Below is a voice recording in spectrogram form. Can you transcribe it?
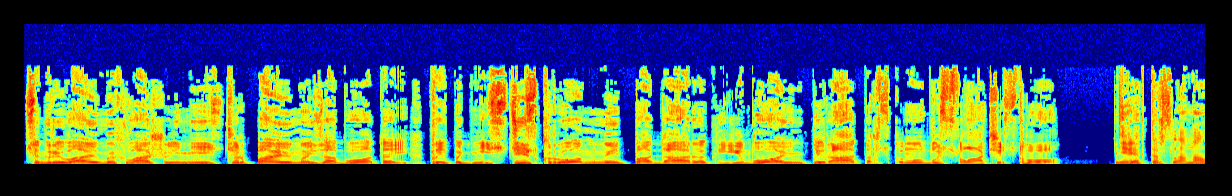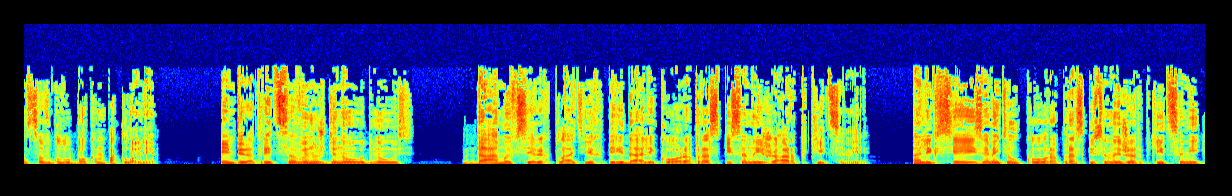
согреваемых вашей неисчерпаемой заботой, преподнести скромный подарок его императорскому высочеству». Директор сломался в глубоком поклоне. Императрица вынужденно улыбнулась. Дамы в серых платьях передали короб, расписанный жар птицами. Алексей заметил короб, расписанный жар птицами,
